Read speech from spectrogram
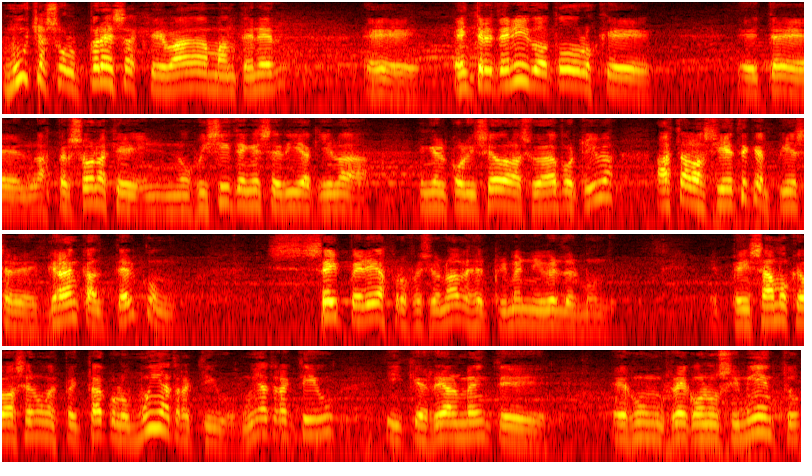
muchas sorpresas que van a mantener eh, entretenido a todos los que, este, las personas que nos visiten ese día aquí en la, en el Coliseo de la Ciudad Deportiva hasta las 7 que empieza el gran cartel con seis peleas profesionales del primer nivel del mundo. Eh, pensamos que va a ser un espectáculo muy atractivo, muy atractivo y que realmente es un reconocimiento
